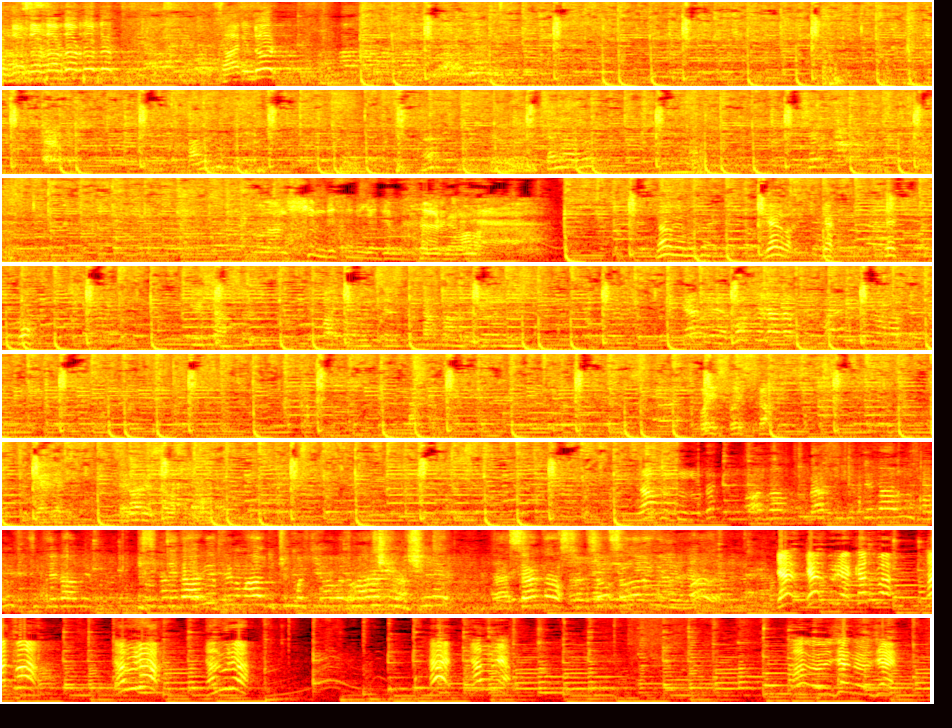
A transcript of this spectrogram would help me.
Dur dur dur dur dur dur dur. Sakin dur. Tanıdık mısın? Ha? Sen ne yapıyorsun? Çık. Ulan şimdi seni yedim. Ne yapıyorsun burada? Gel bak, gel. Gel. Gel. Bir şahsın dolabının içerisinde saklandığı görüldü. Gel buraya. Koskoca adam. Hadi bir adam. Polis polis kalk. Gel gel. Sen arıyorsun Ne Abi ben, fizik tedavi uzmanıyım, fizik tedavi yapıyorum. Fizik tedavi yapıyorum abi, bütün makineleri her şey. Şimdi yani sen de hastalıksan sana da gelirim abi. Gel gel buraya kaçma. Kaçma. Gel buraya. Gel buraya. Hey gel buraya. Ha öleceksin öleceksin.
